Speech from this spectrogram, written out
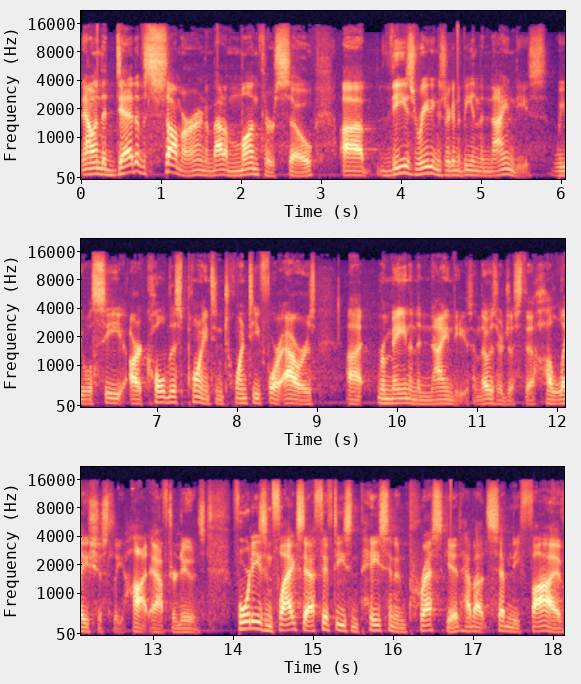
Now, in the dead of summer, in about a month or so, uh, these readings are going to be in the 90s. We will see our coldest point in 24 hours uh, remain in the 90s, and those are just the hellaciously hot afternoons. 40s in Flagstaff, 50s in Payson and Prescott. How about 75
